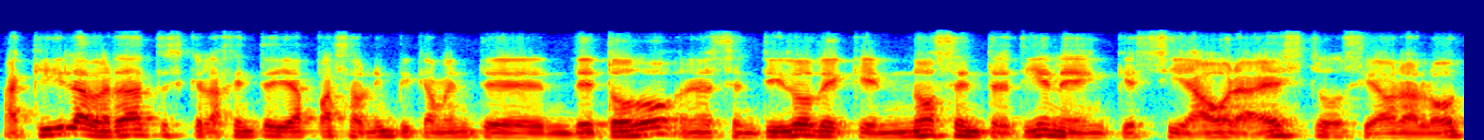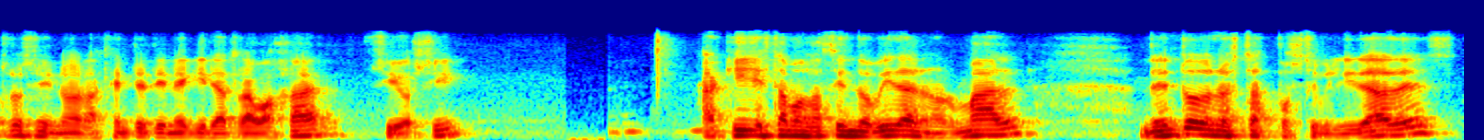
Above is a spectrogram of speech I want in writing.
Aquí la verdad es que la gente ya pasa olímpicamente de todo, en el sentido de que no se entretiene en que si ahora esto, si ahora lo otro, sino la gente tiene que ir a trabajar, sí o sí. Aquí estamos haciendo vida normal, dentro de nuestras posibilidades.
